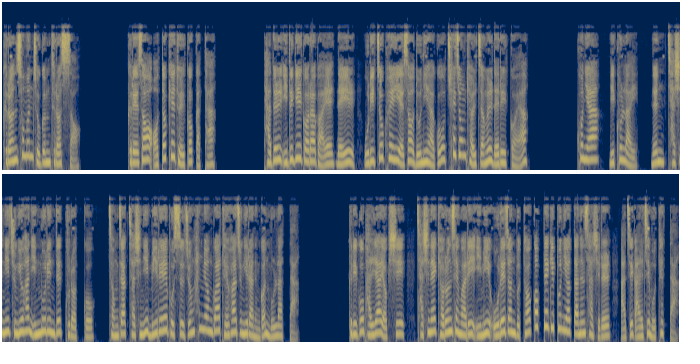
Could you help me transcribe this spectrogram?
그런 소문 조금 들었어. 그래서 어떻게 될 것 같아? 다들 이득일 거라 봐에 내일 우리 쪽 회의에서 논의하고 최종 결정을 내릴 거야. 코냐, 니콜라이는 자신이 중요한 인물인 듯 굴었고 정작 자신이 미래의 보스 중 한 명과 대화 중이라는 건 몰랐다. 그리고 발야 역시 자신의 결혼 생활이 이미 오래전부터 껍데기뿐이었다는 사실을 아직 알지 못했다.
